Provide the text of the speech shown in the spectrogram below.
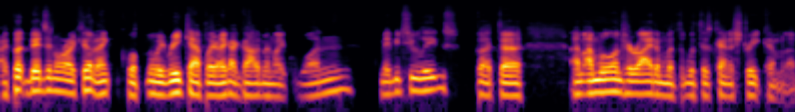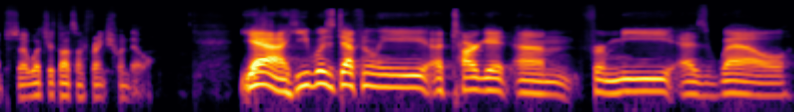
I put bids in where I could. I think when we recap later, I think I got him in like one, maybe two leagues. But uh, I'm, I'm willing to ride him with with this kind of streak coming up. So, what's your thoughts on Frank Schwindel? Yeah, he was definitely a target um, for me as well.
